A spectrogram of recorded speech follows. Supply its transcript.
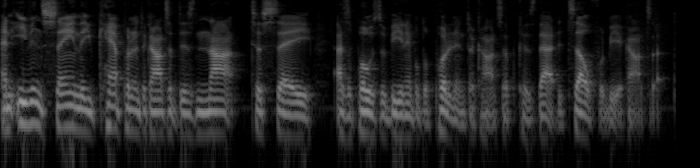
and even saying that you can't put it into concept is not to say as opposed to being able to put it into concept because that itself would be a concept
